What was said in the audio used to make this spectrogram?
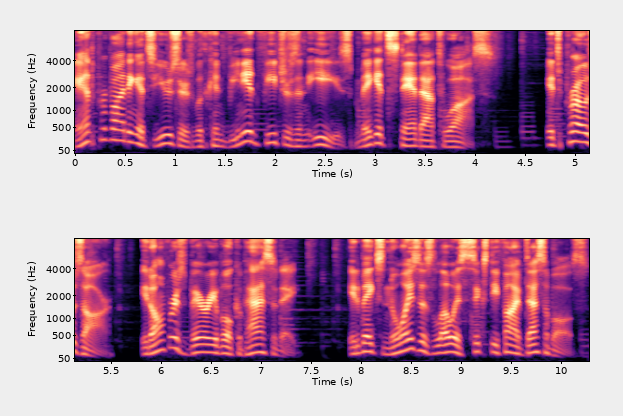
and providing its users with convenient features and ease make it stand out to us. Its pros are, it offers variable capacity, it makes noise as low as 65 decibels,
